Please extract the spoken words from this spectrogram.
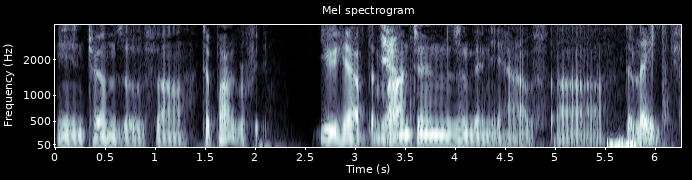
in terms of uh, topography. You have the Yeah. mountains, and then you have uh, the lake.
